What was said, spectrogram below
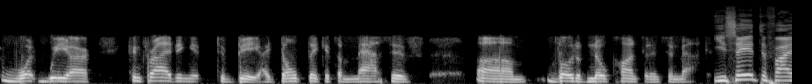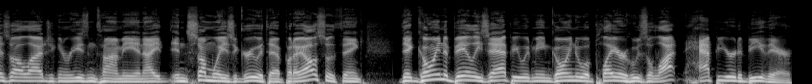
what we are contriving it to be. I don't think it's a massive um, vote of no confidence in Mac. You say it defies all logic and reason, Tommy, and I, in some ways, agree with that. But I also think that going to Bailey Zappe would mean going to a player who's a lot happier to be there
